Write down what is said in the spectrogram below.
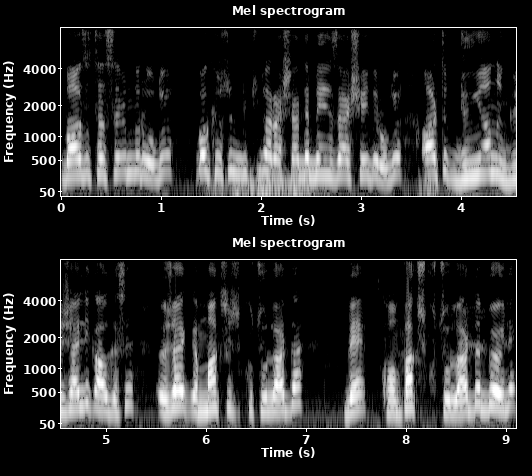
Bazı tasarımlar oluyor. Bakıyorsun bütün araçlarda benzer şeyler oluyor. Artık dünyanın güzellik algısı özellikle Maxi skuturlarda ve kompakt skuturlarda böyle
